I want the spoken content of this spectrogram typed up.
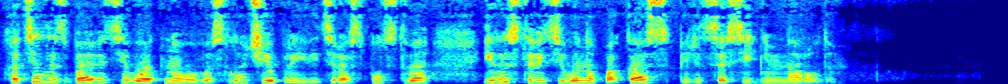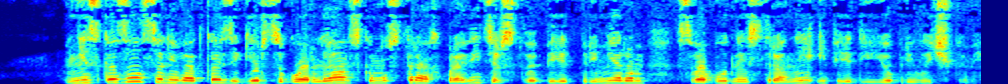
хотел избавить его от нового случая проявить распутство и выставить его на показ перед соседним народом. Не сказался ли в отказе герцогу Орлеанскому страх правительства перед примером свободной страны и перед ее привычками?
